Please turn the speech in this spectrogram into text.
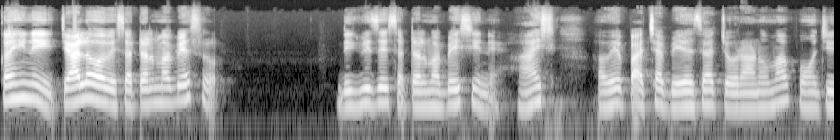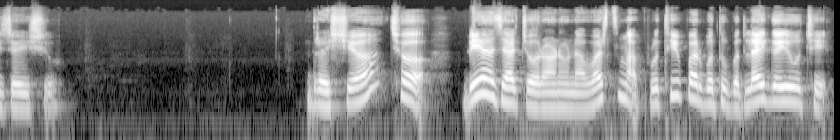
કંઈ નહીં, ચાલો હવે શટલમાં બેસો. દિગ્વિજય શટલમાં બેસીને, હાશ, હવે પાછા બે હજાર ચોરાણુંમાં પહોંચી જઈશું. દ્રશ્ય છ. બે હજાર ચોરાણુંના વર્ષમાં પૃથ્વી પર બધું બદલાઈ ગયું છે.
